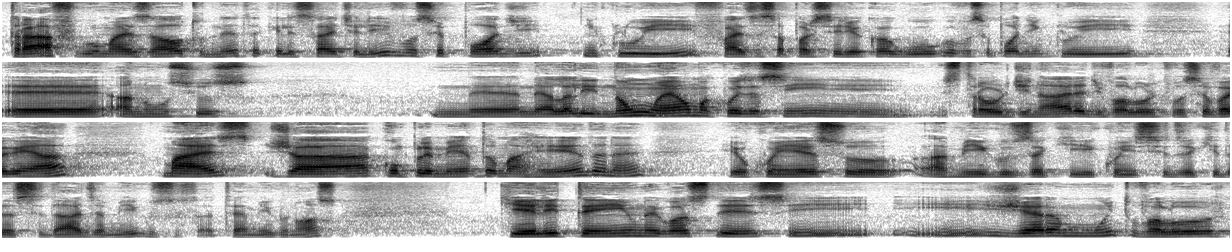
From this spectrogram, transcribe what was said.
tráfego mais alto dentro daquele site ali, você pode incluir, faz essa parceria com a Google, você pode incluir é, anúncios nela ali. Não é uma coisa assim extraordinária de valor que você vai ganhar, mas já complementa uma renda, né? Eu conheço amigos aqui, conhecidos aqui das cidades, amigos, até amigo nosso, que ele tem um negócio desse e, e gera muito valor.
